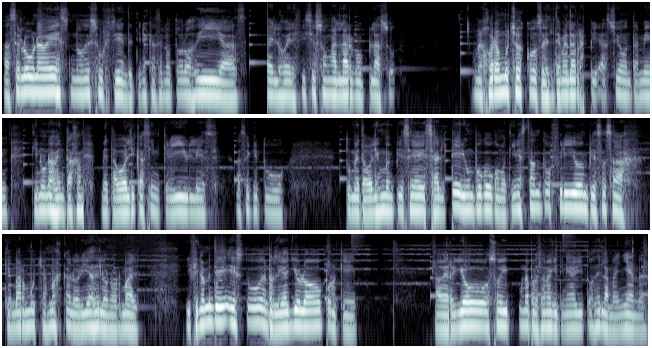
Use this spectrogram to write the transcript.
Hacerlo una vez no es suficiente, tienes que hacerlo todos los días. Y los beneficios son a largo plazo. Mejora muchas cosas, el tema de la respiración también tiene unas ventajas metabólicas increíbles, hace que tu, tu metabolismo empiece, se altere un poco, como tienes tanto frío, empiezas a quemar muchas más calorías de lo normal. Y finalmente esto en realidad yo lo hago porque a ver, yo soy una persona que tiene hábitos de la mañana,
